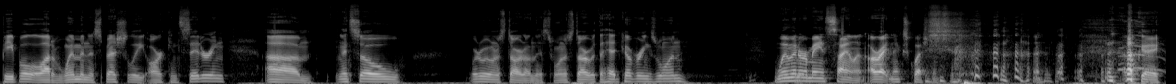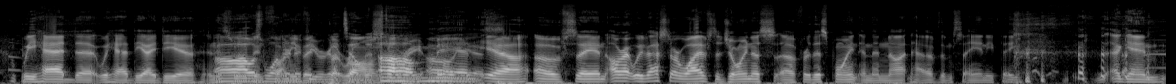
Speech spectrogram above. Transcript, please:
people, a lot of women especially, are considering. Um, and so, where do we want to start on this? Want to start with the head coverings one? Women remain silent. All right, next question. okay, we had uh, we had the idea, and this Oh, would I have was been wondering funny, if but, you were going but to tell wrong. this story. Oh, man. yes. Yeah, of saying, all right, we've asked our wives to join us uh, for this point, and then not have them say anything. Again,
